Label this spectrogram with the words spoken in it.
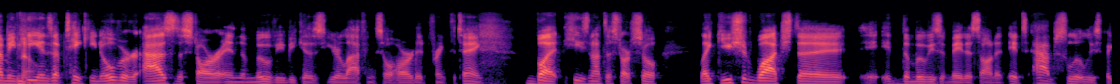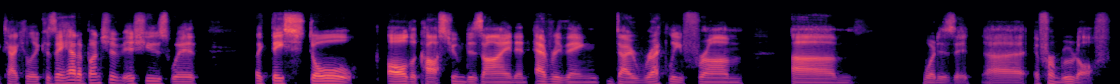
I mean, no. he ends up taking over as the star in the movie because you're laughing so hard at Frank the Tank, but he's not the star. So, like, you should watch the the movies that made us on it. It's absolutely spectacular because they had a bunch of issues with, like, they stole all the costume design and everything directly from, um, what is it? Uh, from Rudolph.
